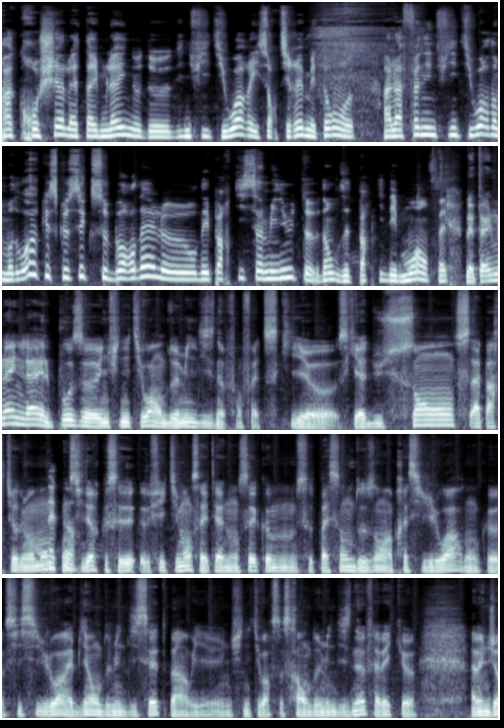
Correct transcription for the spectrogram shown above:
raccroché à la timeline de d'Infinity War et il sortirait, mettons, euh, à la fin d'Infinity War dans mode Ouah, qu'est-ce que c'est que ce bordel Euh, On est parti 5 minutes. Non, vous êtes parti des mois en fait. La timeline là, elle pose euh, Infinity War en 2019 en fait, ce qui ce qui a du sens à partir du moment où on considère que c'est effectivement ça a été annoncé comme se passant deux ans après Civil War. Donc si Civil War est bien en 2017, ben oui, Infinity War ce sera en 2019 avec Avengers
